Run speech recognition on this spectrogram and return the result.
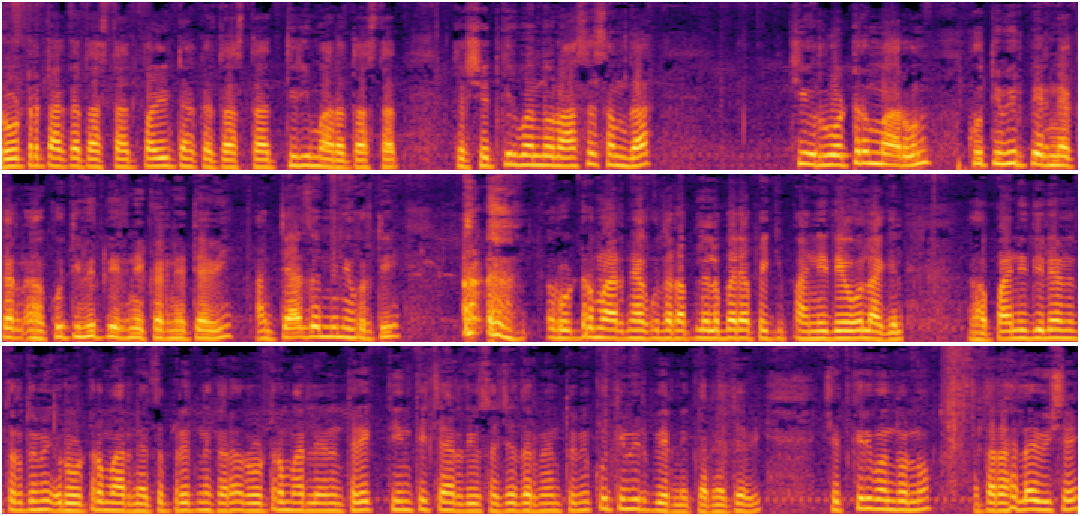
रोटर टाकत असतात पळी टाकत असतात तिरी मारत असतात. तर शेतकरी बांधवांना असं समजा की रोटर मारून कोथिंबीर पेरण्या कर कोथिंबीर पेरणी करण्यात यावी आणि त्या जमिनीवरती रोटर मारण्या अगोदर आपल्याला बऱ्यापैकी पाणी द्यावं लागेल. पाणी दिल्यानंतर तुम्ही रोटर मारण्याचा प्रयत्न करा. रोटर मारल्यानंतर एक तीन ते चार दिवसाच्या दरम्यान तुम्ही कोथिंबीर पेरणी करण्यात यावी. शेतकरी बंधूंनो आता राहिला विषय.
